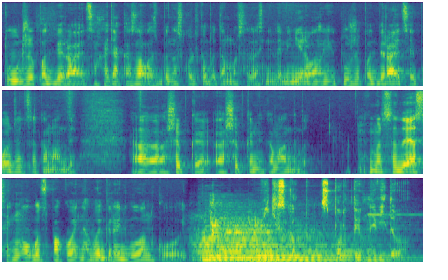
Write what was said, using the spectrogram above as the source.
тут же подбираются. Хотя, казалось бы, насколько бы там Mercedes не доминировал, они тут же подбираются и пользуются команды, э, ошибка- ошибками команды Mercedes и могут спокойно выиграть гонку. Вітіскоп. Спортивне відео.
